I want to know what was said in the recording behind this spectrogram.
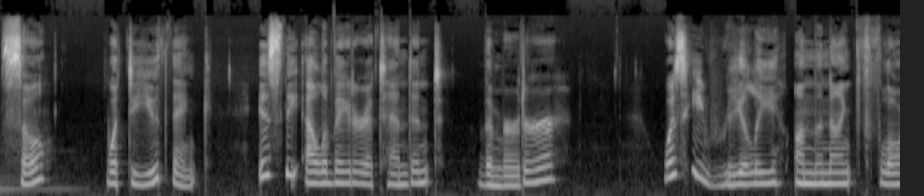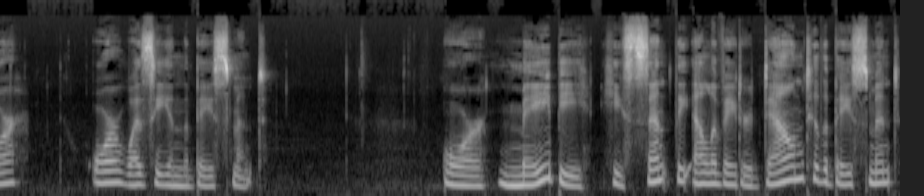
So, what do you think? Is the elevator attendant the murderer? Was he really on the ninth floor? Or was he in the basement? Or maybe he sent the elevator down to the basement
